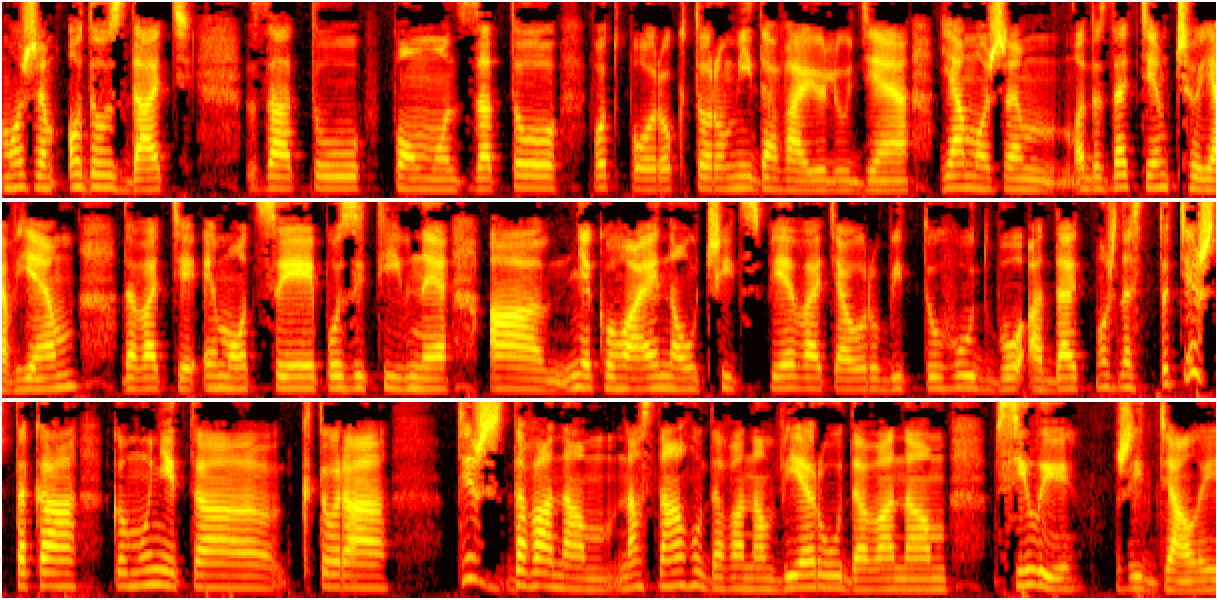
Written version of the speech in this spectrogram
môžem odovzdať za tú pomoc, za tú podporu, ktorú mi dávajú ľudia. Ja môžem odovzdať tým, čo ja viem, dávať tie emócie pozitívne a niekoho aj naučiť spievať a urobiť tú hudbu a dať možnosť. To tiež taká komunita, ktorá tiež dáva nám nasnáhu, dáva nám vieru, dáva nám sily žiť ďalej.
